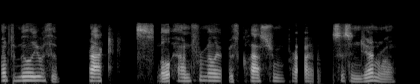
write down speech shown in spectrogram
unfamiliar with the practice, well, unfamiliar with classroom practices in general.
